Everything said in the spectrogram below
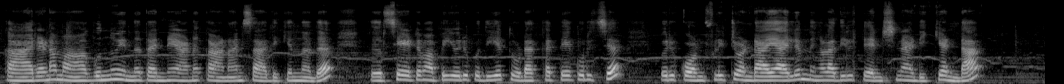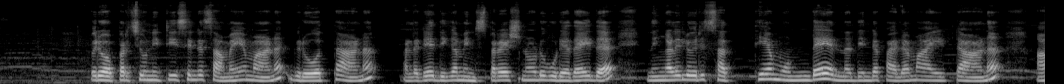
കാരണമാകുന്നു എന്ന് തന്നെയാണ് കാണാൻ സാധിക്കുന്നത്. തീർച്ചയായിട്ടും അപ്പോൾ ഈ ഒരു പുതിയ തുടക്കത്തെക്കുറിച്ച് ഒരു കോൺഫ്ലിക്റ്റ് ഉണ്ടായാലും നിങ്ങളതിൽ ടെൻഷൻ അടിക്കണ്ട. ഒരു ഓപ്പർച്യൂണിറ്റീസിന്റെ സമയമാണ്. ഗ്രോത്താണ്. വളരെയധികം ഇൻസ്പിറേഷനോട് കൂടി അതായത് നിങ്ങളിലൊരു സത്യമുണ്ട് എന്നതിന്റെ ഫലമായിട്ടാണ് ആ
